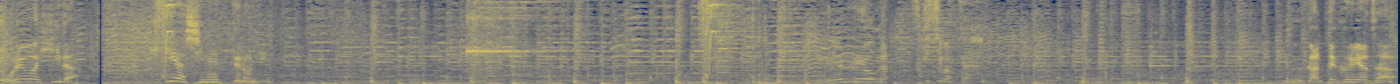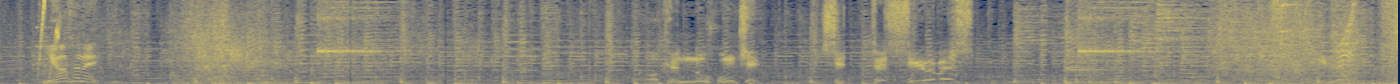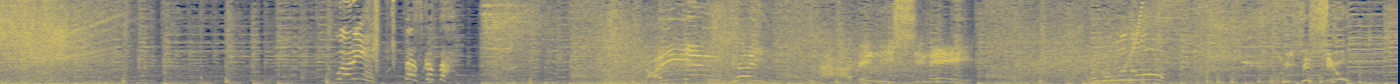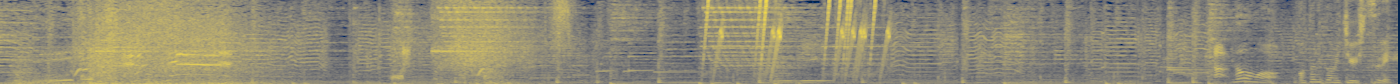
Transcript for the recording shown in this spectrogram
俺は火だ引きやしねえってのに。燃料が尽きちまった。向かってくるやつは逃がさねえ。派遣の本気。知って知るべし。悪い。助かった。大宴会。派手にしねえ。むむの？お見せしろあどうもお取り込み中失礼。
